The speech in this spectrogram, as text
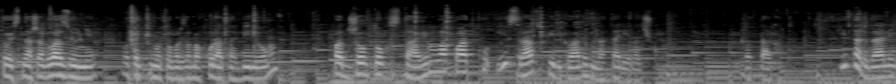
То есть наша глазунья. Вот таким вот образом аккуратно берем под желток ставим лопатку и сразу перекладываем на тарелочку. Вот так вот. И так далее.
